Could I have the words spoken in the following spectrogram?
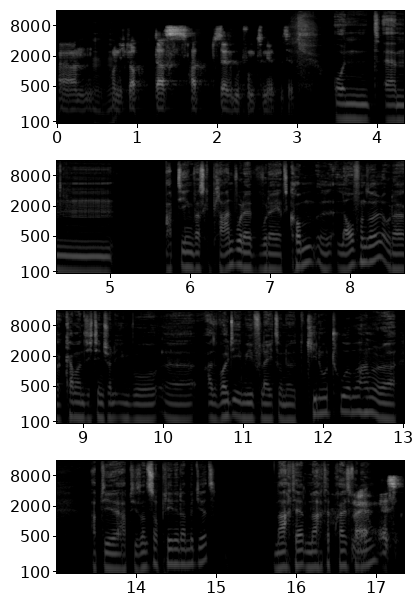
Ähm, mhm. Und ich glaube, das hat sehr, sehr gut funktioniert bis jetzt. Und ähm, habt ihr irgendwas geplant, wo der, wo der jetzt kommen, äh, laufen soll? Oder kann man sich den schon irgendwo, äh, also wollt ihr irgendwie vielleicht so eine Kinotour machen? Oder habt ihr, habt ihr sonst noch Pläne damit jetzt? Nach der, nach der Preisverleihung? Es,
